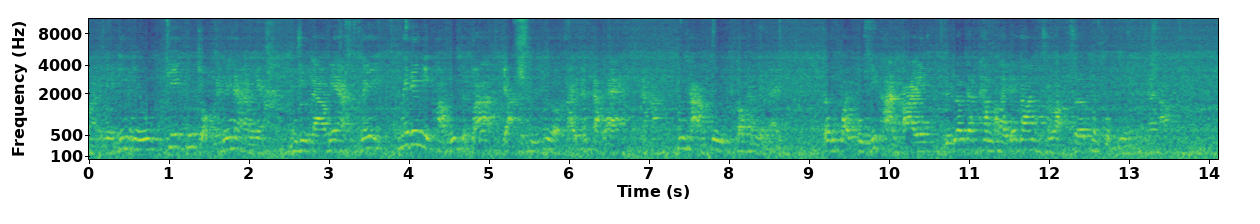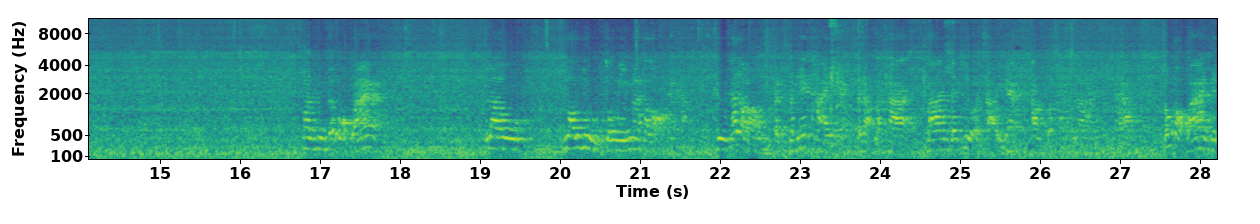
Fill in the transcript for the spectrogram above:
หม่ๆเนี่ยยิ่งยุคที่เพิ่งจบในไม่นานเนี่ยจริงๆแล้วเนี่ยไม่ไม่ได้มีความรู้สึกว่าอยากจะซื้อที่อยู่อาศัยตั้งแต่แรกนะคะคำถามคือเราทำยังไงเราจะปล่อยกลุ่มนี้ผ่านไป หรือเราจะทำอะไรได้บ้างสำหรับเซิร์ฟคนกลุ่มนี้นะคะคนคุณก็บอกว่า เราเราอยู่ตรงนี้มาตลอดนะคะคือถ้าเราเป็นประเทศไทยเนี่ยระดับราคาบ้านและที่อยู่อาศัยเนี่ยต่ำกว่าสามล้าน ใน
